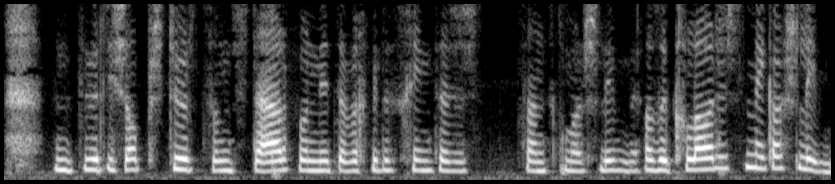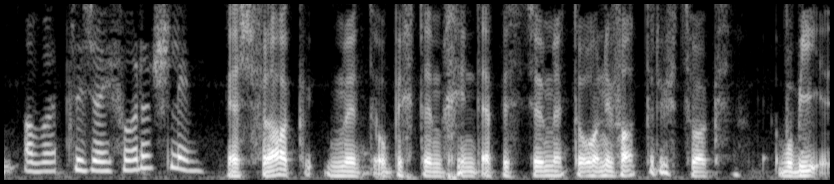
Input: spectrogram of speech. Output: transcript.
und du würdest abstürzen und sterben und jetzt einfach, weil du ein Kind hast, ist es 20 Mal schlimmer. Also klar ist es mega schlimm, aber es ist auch vorher schlimm. Erste Frage, mit, ob ich dem Kind etwas zumute, ohne Vater aufzuwachsen. Wobei,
